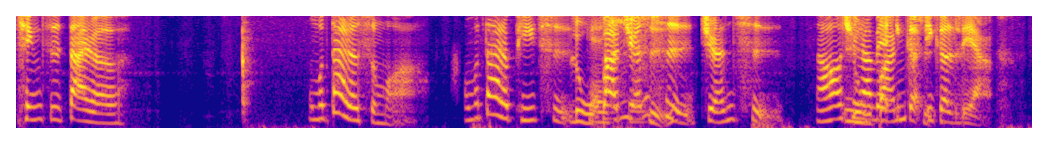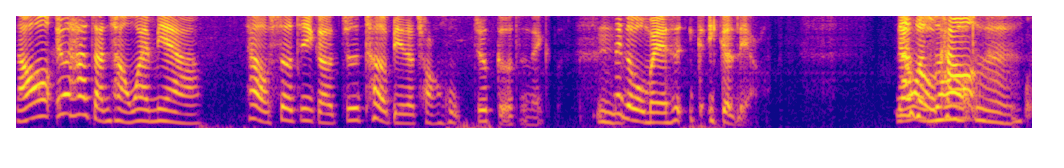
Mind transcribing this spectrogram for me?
亲自带了，我们带了什么啊？我们带了皮尺、鲁班把卷尺尺、卷尺，然后去那边一个一个量。然后，因为它展场外面啊，它有设计一个就是特别的窗户，就是格子那个，嗯，那个我们也是一个一个量。那时候量完之我看到后，对，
